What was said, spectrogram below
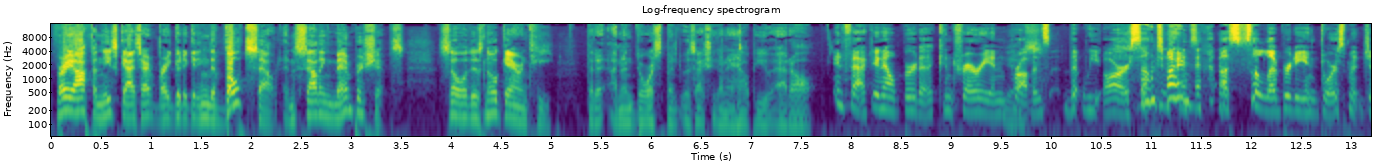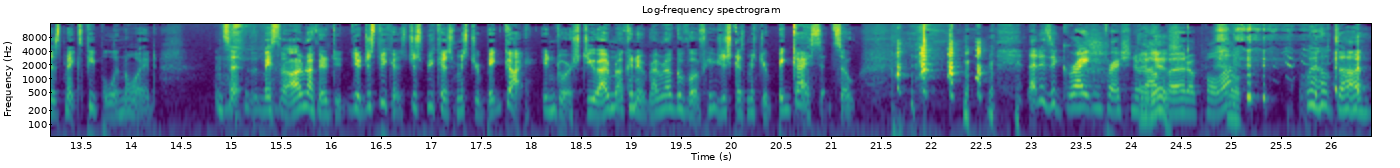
Very often, these guys aren't very good at getting the votes out and selling memberships. So there's no guarantee that an endorsement was actually going to help you at all. In fact, in Alberta, contrarian Yes. province that we are, sometimes a celebrity endorsement just makes people annoyed. And so basically, I'm not going to do yeah, just because just because Mr. Big Guy endorsed you. I'm not going to I'm not going to vote for you just because Mr. Big Guy said so. that is a great impression of It is. Alberta, Paula. well done.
